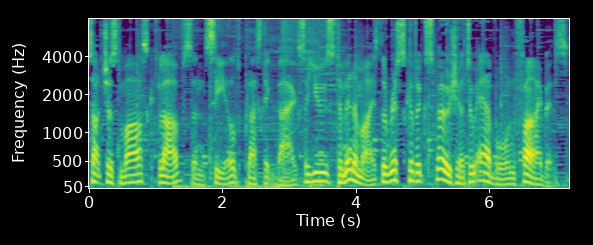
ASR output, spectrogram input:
such as mask, gloves, and sealed plastic bags are used to minimize the risk of exposure to airborne fibers.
